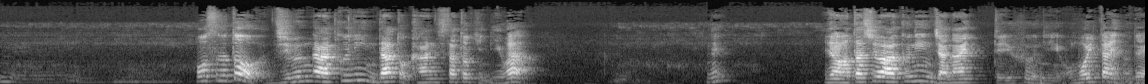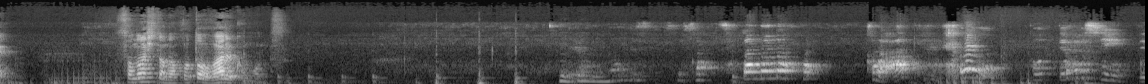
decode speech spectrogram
うん。そうすると自分が悪人だと感じた時にはねいや私は悪人じゃないっていうふうに思いたいのでその人のことを悪く思うんです。魚の皮を取ってほしいって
